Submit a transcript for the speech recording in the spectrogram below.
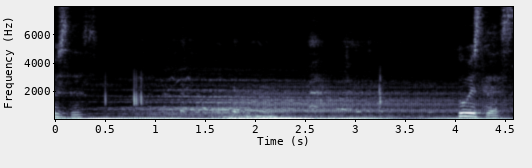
Who is this? Who is this?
